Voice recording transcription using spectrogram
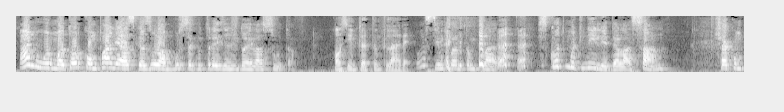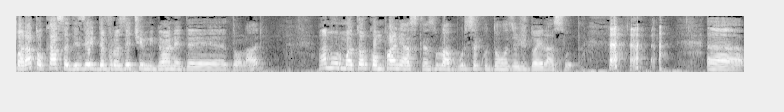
Anul următor, compania a scăzut la bursă cu 32%. O simplă întâmplare. O simplă întâmplare. Scott McNeely de la Sun și-a cumpărat o casă de, ze- de vreo 10 milioane de dolari. Anul următor, compania a scăzut la bursă cu 22%. uh,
